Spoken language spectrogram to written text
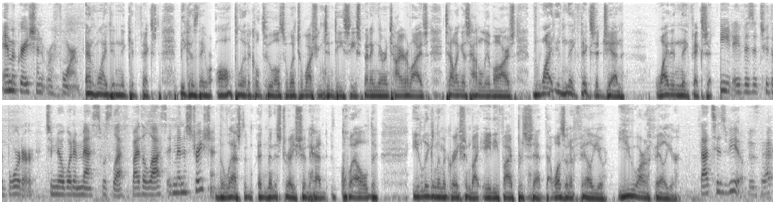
immigration reform. And why didn't it get fixed? Because they were all political tools who went to Washington, D.C., spending their entire lives telling us how to live ours. Why didn't they fix it, Jen? Why didn't they fix it? Need a visit to the border to know what a mess was left by the last administration. The last administration had quelled illegal immigration by 85%. That wasn't a failure. You are a failure. That's his view. Does that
